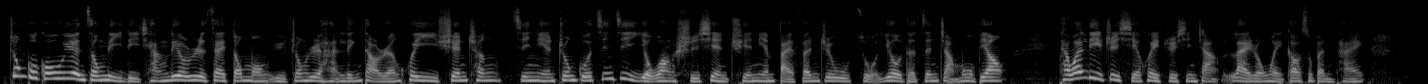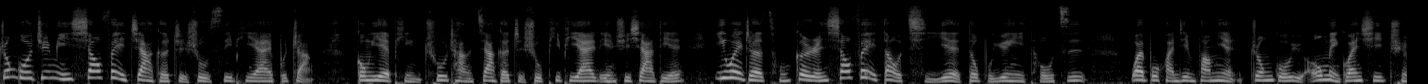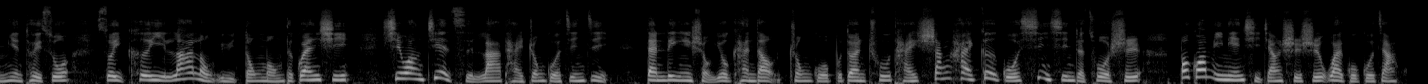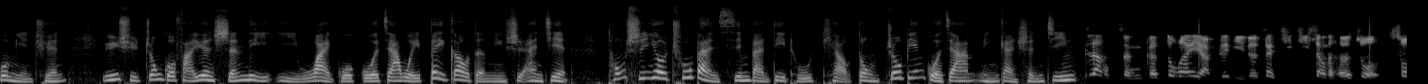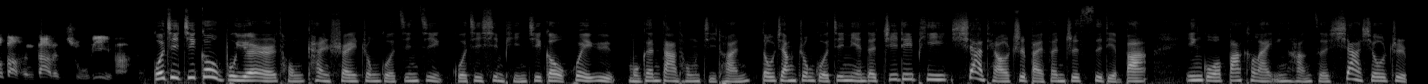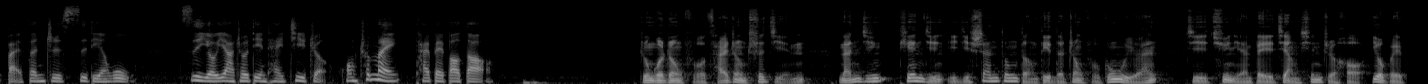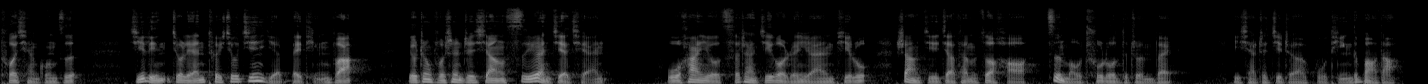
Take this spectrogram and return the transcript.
中国国务院总理李强六日在东盟与中日韩领导人会议宣称，今年中国经济有望实现全年百分之五左右的增长目标。台湾励志协会执行长赖荣伟告诉本台，中国居民消费价格指数 CPI 不涨，工业品出厂价格指数 PPI 连续下跌，意味着从个人消费到企业都不愿意投资。外部环境方面，中国与欧美关系全面退缩，所以刻意拉拢与东盟的关系，希望借此拉抬中国经济。但另一手又看到中国不断出台伤害各国信心的措施，包括明年起将实施外国国家豁免权，允许中国法院审理以外国国家为被告的民事案件。同时又出版新版地图，挑动周边国家敏感神经，让整个东南亚跟你的在经济上的合作受到很大的阻力嘛。国际机构不约而同看衰中国经济，国际信评机构惠誉、摩根大通集团都将中国今年的 GDP 下调至百分之四点八，英国巴克莱银行则下修至百分之四点五。自由亚洲电台记者黄春梅台北报道。中国政府财政吃紧，南京、天津以及山东等地的政府公务员，继去年被降薪之后，又被拖欠工资。吉林就连退休金也被停发，有政府甚至向寺院借钱。武汉有慈善机构人员披露，上级叫他们做好自谋出路的准备。以下是记者古婷的报道。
